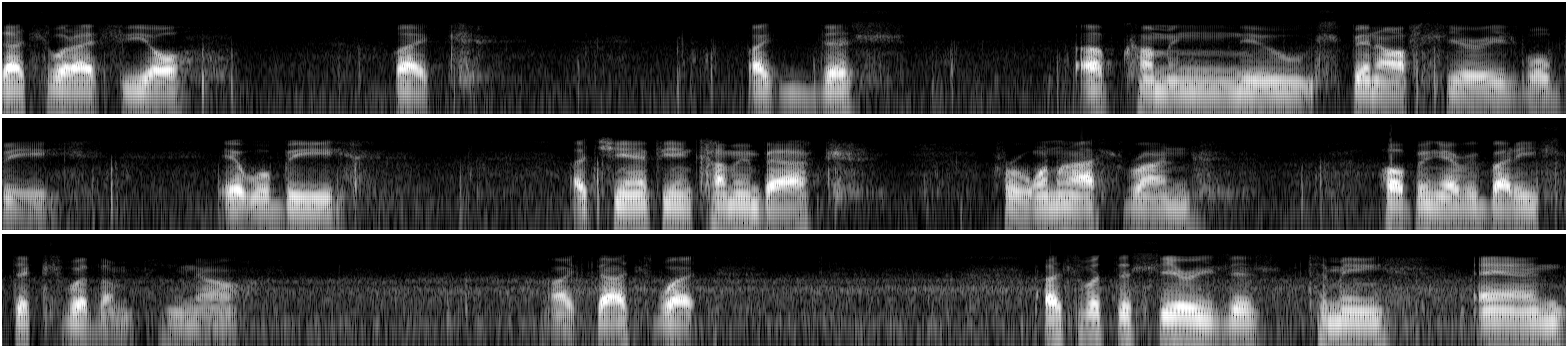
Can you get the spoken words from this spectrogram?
that's what I feel like like this upcoming new spin-off series will be. It will be a champion coming back for one last run, hoping everybody sticks with them, you know. Like that's what that's what this series is to me and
